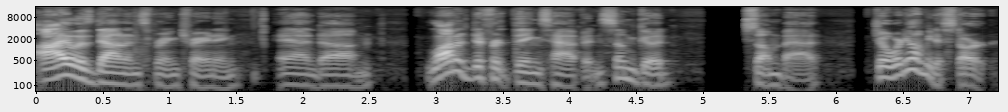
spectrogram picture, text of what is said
I was down in spring training and um, a lot of different things happened. Some good some bad. Joe where do you want me to start?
